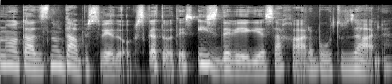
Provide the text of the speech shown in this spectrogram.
no tādas nu, dabas viedokļa skatoties izdevīgi, ja Sahāra būtu zaļa.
